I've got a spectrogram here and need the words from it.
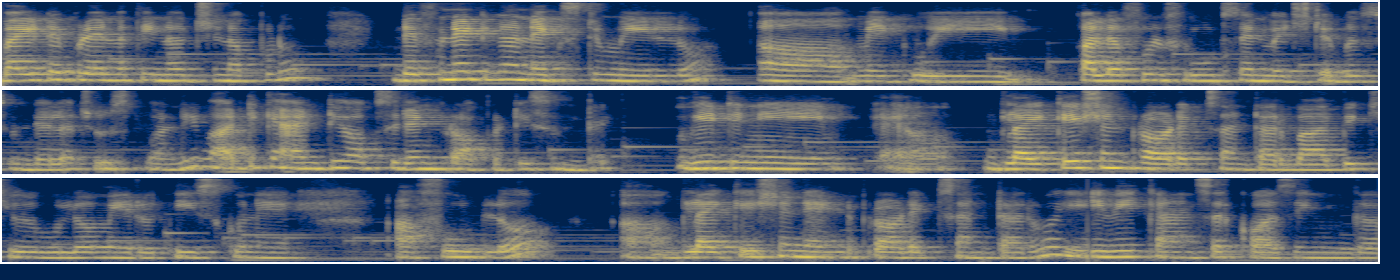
బయట ఎప్పుడైనా తినొచ్చినప్పుడు డెఫినెట్గా నెక్స్ట్ మీల్లో మీకు ఈ కలర్ఫుల్ ఫ్రూట్స్ అండ్ వెజిటేబుల్స్ ఉండేలా చూసుకోండి. వాటికి యాంటీ ఆక్సిడెంట్ ప్రాపర్టీస్ ఉంటాయి. వీటిని గ్లైకేషన్ ప్రోడక్ట్స్ అంటారు. బార్బిక్యూలో మీరు తీసుకునే ఆ ఫుడ్లో గ్లైకేషన్ ఎండ్ ప్రోడక్ట్స్ అంటారు. ఇవి క్యాన్సర్ కాజింగ్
